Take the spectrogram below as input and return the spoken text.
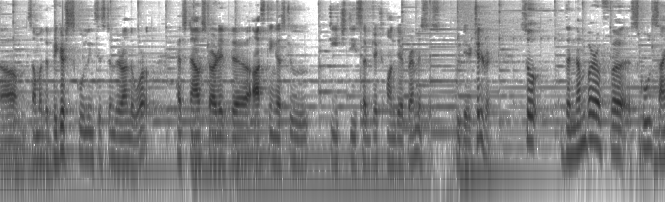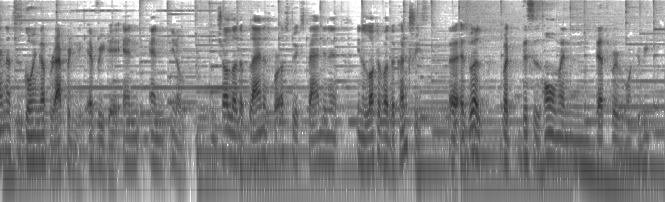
um, some of the biggest schooling systems around the world, have now started uh, asking us to teach these subjects on their premises to their children. So the number of uh, school signups is going up rapidly every day. And and you know inshallah the plan is for us to expand in a, in a lot of other countries uh, as well. But this is home and that's where we want to be.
